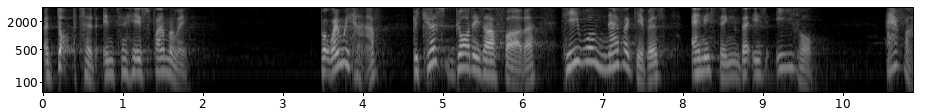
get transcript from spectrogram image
adopted into his family. But when we have, because God is our Father, he will never give us anything that is evil. Ever.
